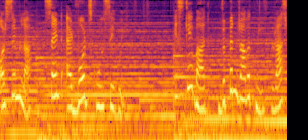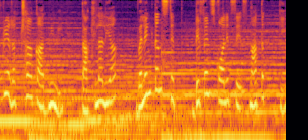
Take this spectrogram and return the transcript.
और शिमला सेंट एडवर्ड स्कूल से हुई। इसके बाद विपिन रावत ने राष्ट्रीय रक्षा अकादमी में दाखिला लिया। वेलिंगटन स्थित डिफेंस कॉलेज से स्नातक की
